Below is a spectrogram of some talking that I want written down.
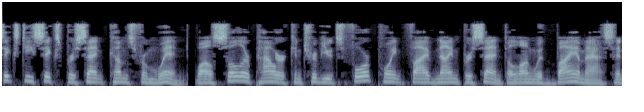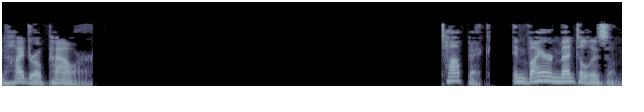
66% comes from wind, while solar power contributes 4.59% along with biomass and hydro power. Environmentalism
